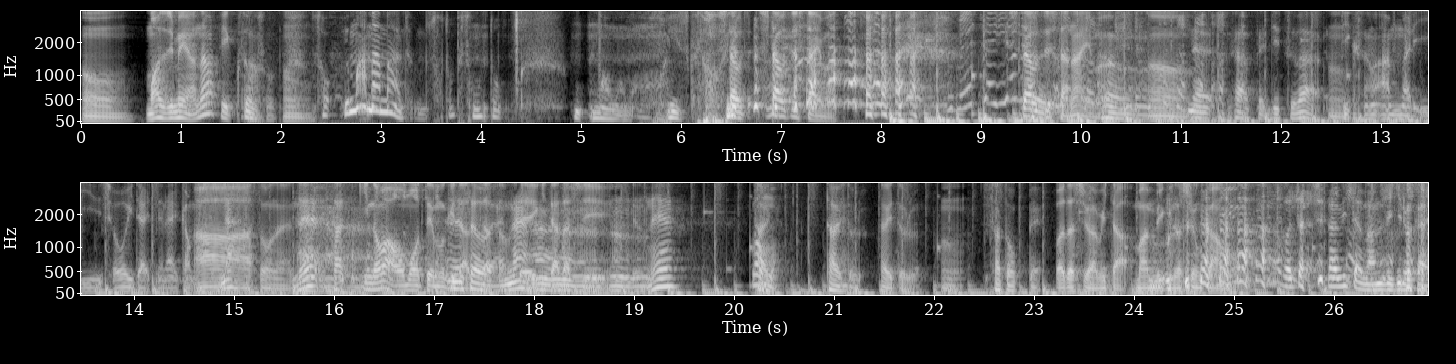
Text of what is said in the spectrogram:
らうん。真面目やな、ピックさん。そうう。ん。そうまあまあまあ、サトペさんと、まあまあまあ、いいですけど。下打ち、下打ちした、今。めっちゃ嫌だ。下打ちしたな、今。うん。ね、サトペ実は、ピクさんはあんまりいい印象を抱いてないかもしれないああ、そうなんよね。さっきのは表向きだったと。な礼儀正しいですよね。まあな。もうタイトル、タイトル。うん。サトペ。私は見た万引きの瞬間を。私は見た万引きの回。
